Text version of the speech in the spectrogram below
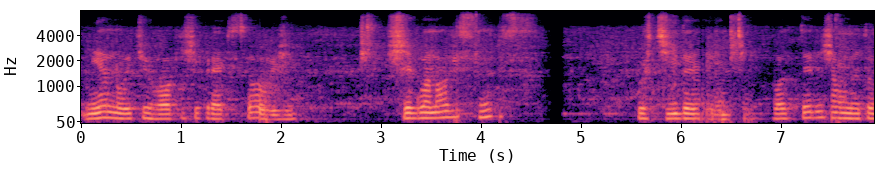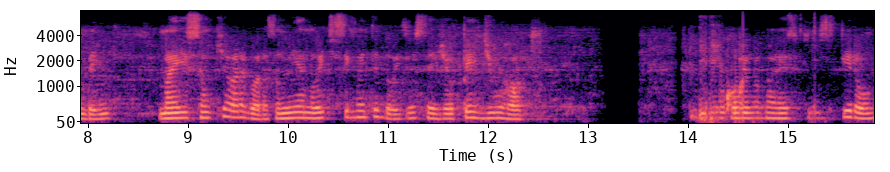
Meia-noite rock chiclete só hoje Chegou a 900 curtidas, gente. Vou até deixar o meu também. Mas são que hora agora? São meia-noite e 52, ou seja, eu perdi o rock. E o código parece que inspirou.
